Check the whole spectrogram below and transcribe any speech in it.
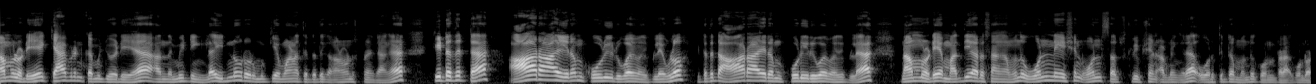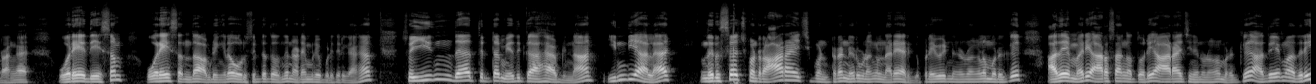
நம்மளுடைய கேபினட் கமிட்டியுடைய அந்த மீட்டிங்கில் இன்னொரு ஒரு முக்கியமான திட்டத்துக்கு அனௌன்ஸ் பண்ணியிருக்காங்க கிட்டத்தட்ட ஆறாயிரம் கோடி ரூபாய் மதிப்பில் எவ்வளோ? கிட்டத்தட்ட ஆறாயிரம் கோடி ரூபாய் மதிப்பில் நம்மளுடைய மத்திய அரசாங்கம் வந்து ஒன் நேஷன் ஒன் சப்ஸ்கிரிப்ஷன் அப்படிங்கிற ஒரு திட்டம் வந்து கொண்டு கொண்டு வராங்க. ஒரே தேசம் ஒரே சந்தா அப்படிங்கிற ஒரு திட்டத்தை வந்து நடைமுறைப்படுத்தியிருக்காங்க. ஸோ இந்த திட்டம் எதுக்காக அப்படின்னா இந்தியாவில் இந்த ரிசர்ச் பண்ணுற ஆராய்ச்சி பண்ணுற நிறுவனங்கள் நிறையா இருக்குது ப்ரைவேட் நிறுவனங்களும் இருக்குது அதே மாதிரி அரசாங்கத்துடைய ஆராய்ச்சி நிறுவனங்களும் இருக்குது அதே மாதிரி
